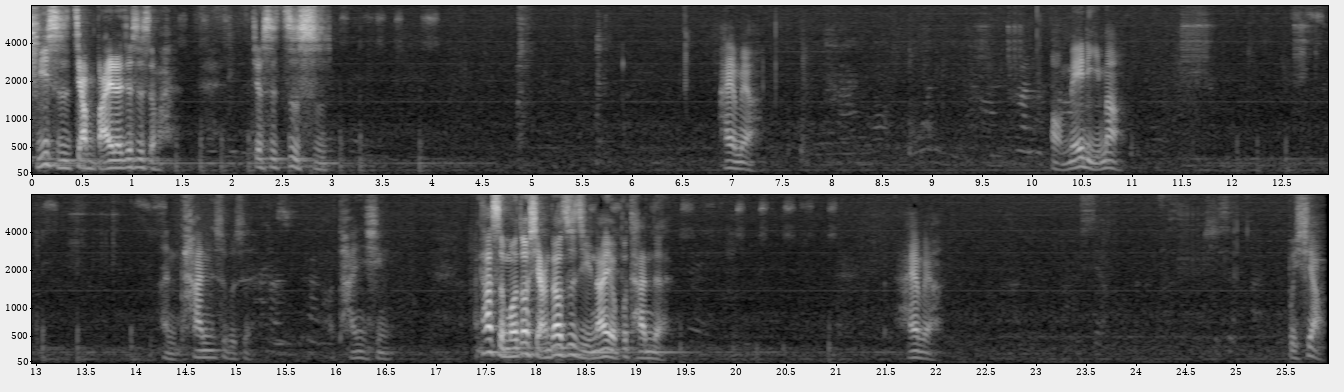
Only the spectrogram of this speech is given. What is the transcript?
其实讲白了就是什么？就是自私。还有没有？哦，没礼貌，很贪，是不是？贪心，他什么都想到自己，哪有不贪的？还有没有？不孝。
